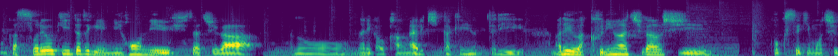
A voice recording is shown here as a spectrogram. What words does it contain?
なんかそれを聞いたときに日本にいる人たちが、あの何かを考えるきっかけになったり、あるいは国は違うし、国籍も違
